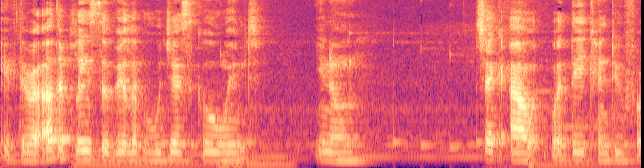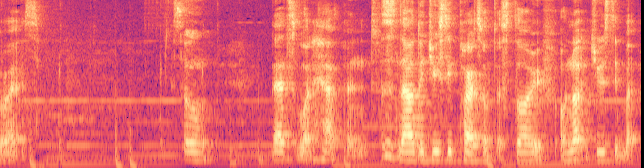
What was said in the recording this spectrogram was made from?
if there are other places available, we'll just go and, you know, check out what they can do for us. So that's what happened. This is now the juicy part of the story, or not juicy, but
